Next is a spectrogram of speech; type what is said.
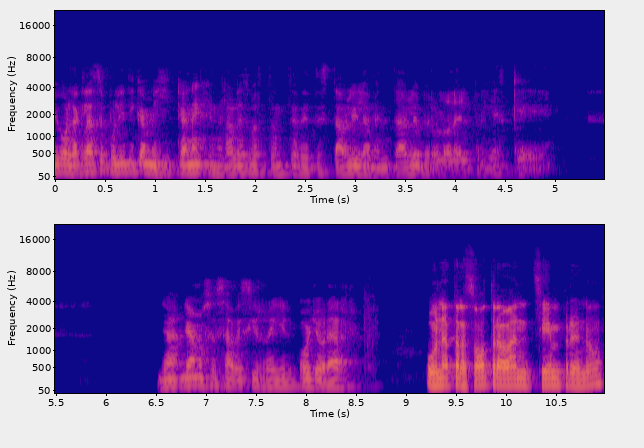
Digo, la clase política mexicana en general es bastante detestable y lamentable, pero lo del PRI es que... Ya, ya no se sabe si reír o llorar. Una tras otra van siempre, ¿no?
